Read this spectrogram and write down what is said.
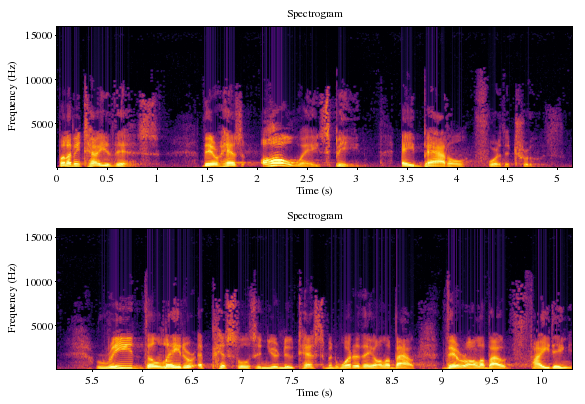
But let me tell you this there has always been a battle for the truth. Read the later epistles in your New Testament. What are they all about? They're all about fighting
